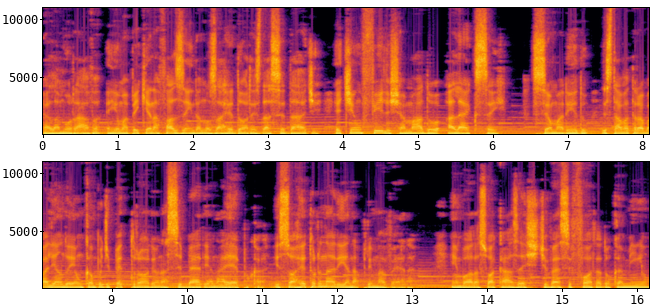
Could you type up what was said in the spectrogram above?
ela morava em uma pequena fazenda nos arredores da cidade e tinha um filho chamado Alexei. Seu marido estava trabalhando em um campo de petróleo na Sibéria na época e só retornaria na primavera. Embora sua casa estivesse fora do caminho,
